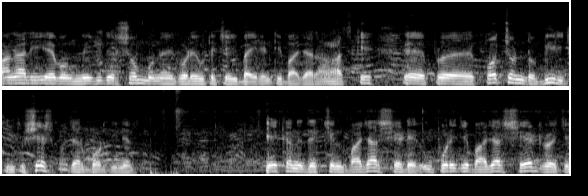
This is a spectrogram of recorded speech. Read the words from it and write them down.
বাঙালি এবং মিজুদের সমন্বয়ে গড়ে উঠেছে এই বাইরেন্টি বাজার। আর আজকে প্রচণ্ড ভিড় কিন্তু শেষ বাজার বড়দিনের। এখানে দেখছেন বাজার শেডের। উপরে যে বাজার শেড রয়েছে,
